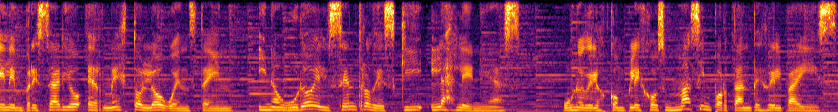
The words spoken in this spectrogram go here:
el empresario Ernesto Lowenstein inauguró el centro de esquí Las Leñas, uno de los complejos más importantes del país.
